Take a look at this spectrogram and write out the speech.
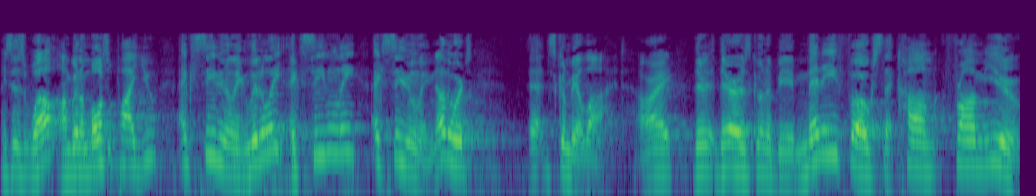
he says, Well, I'm going to multiply you exceedingly. Literally, exceedingly, exceedingly. In other words, it's going to be a lot. All right? There, there is going to be many folks that come from you.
